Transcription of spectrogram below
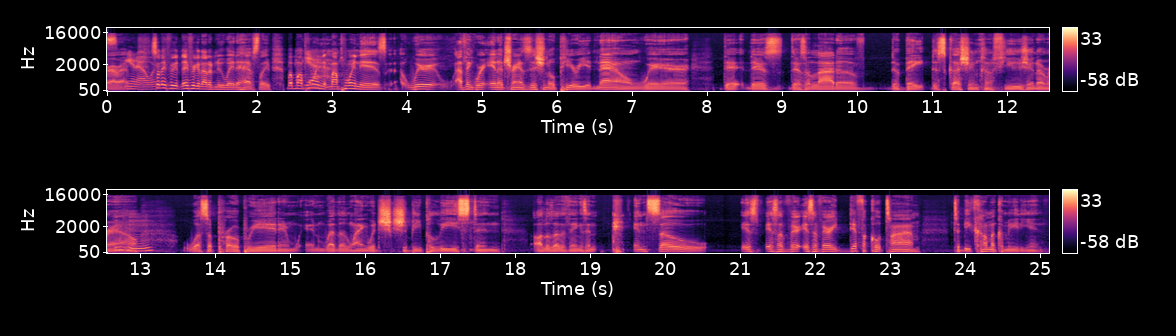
right, right. You know, so they figured they figured out a new way to have slaves. But my point, Yeah. my point is, we're I think we're in a transitional period now where there, there's there's a lot of debate, discussion, confusion around Mm-hmm. what's appropriate and and whether language should be policed and all those other things. And and so it's it's a very it's a very difficult time to become a comedian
